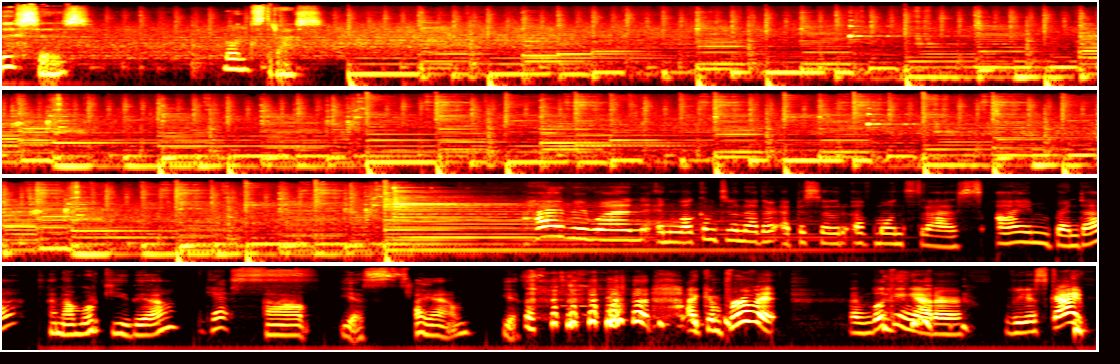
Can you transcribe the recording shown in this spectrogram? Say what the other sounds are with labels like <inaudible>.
This is Monstras. Hi, everyone, and welcome to another episode of Monstras. I'm Brenda. And I'm Orquídea. Yes. Uh, yes, I am. Yes. <laughs> I can prove it. I'm looking at her <laughs> via Skype.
